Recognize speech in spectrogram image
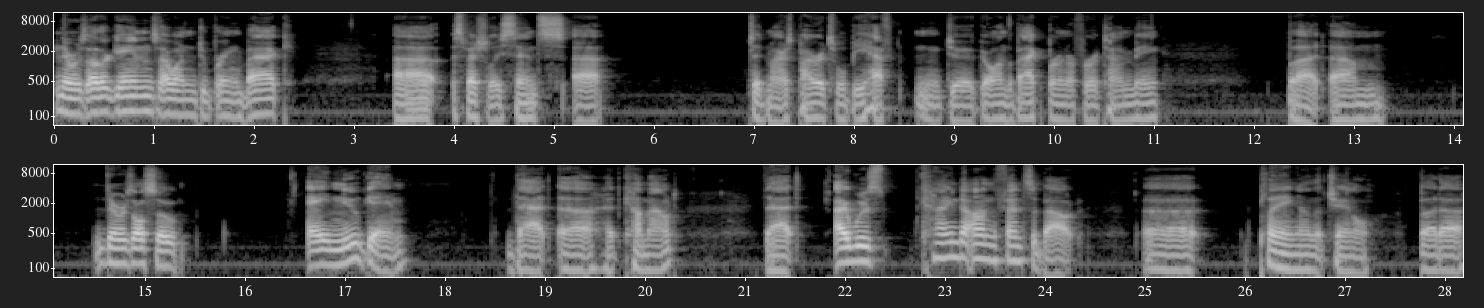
there was other games I wanted to bring back, uh, especially since uh, Sid Meier's Pirates will be having to go on the back burner for a time being. But um, there was also a new game that uh, had come out that I was kind of on the fence about uh, playing on the channel, but uh,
